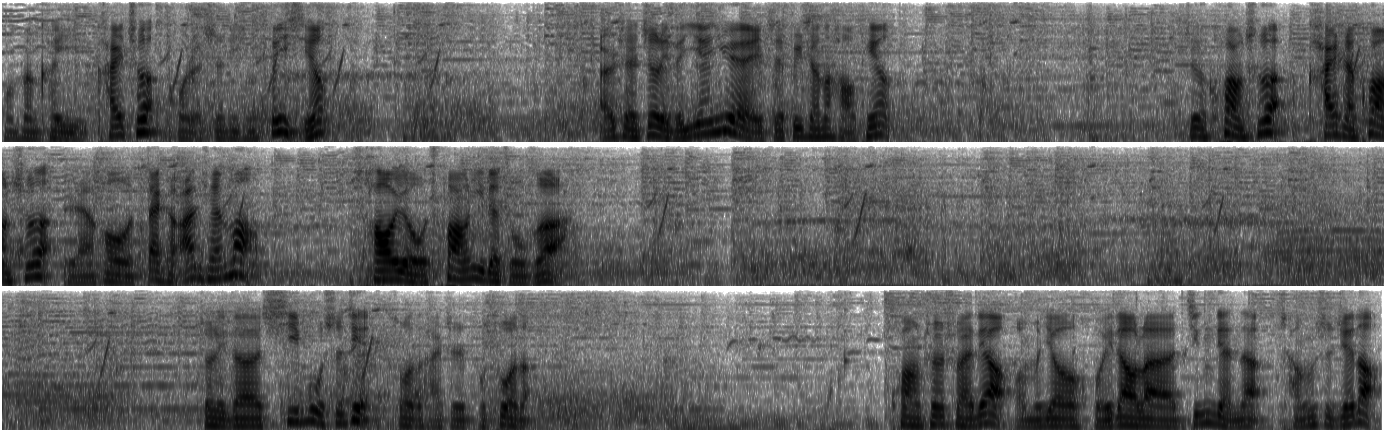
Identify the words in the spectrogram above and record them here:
我们可以开车或者是进行飞行。而且这里的音乐也是非常的好听。这个矿车开上矿车，然后戴上安全帽，超有创意的组合。这里的西部世界做的还是不错的。矿车甩掉，我们又回到了经典的城市街道。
